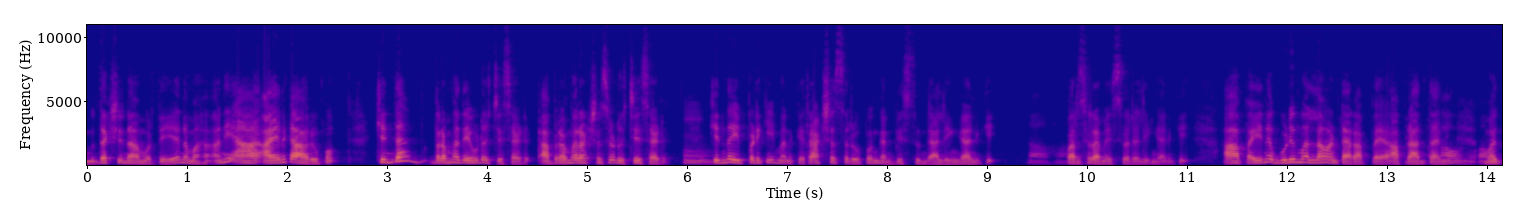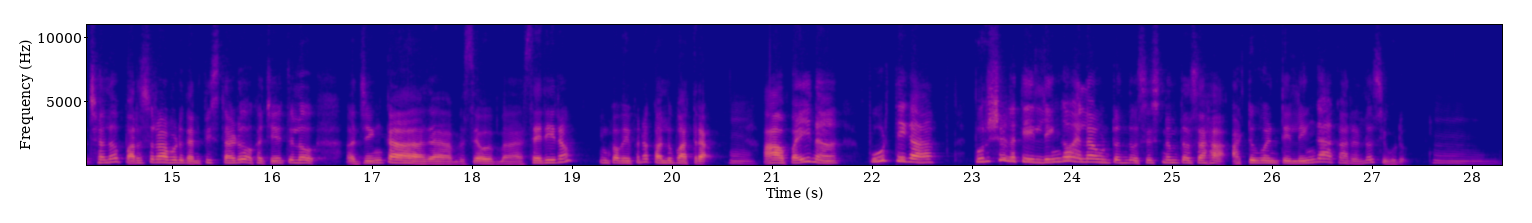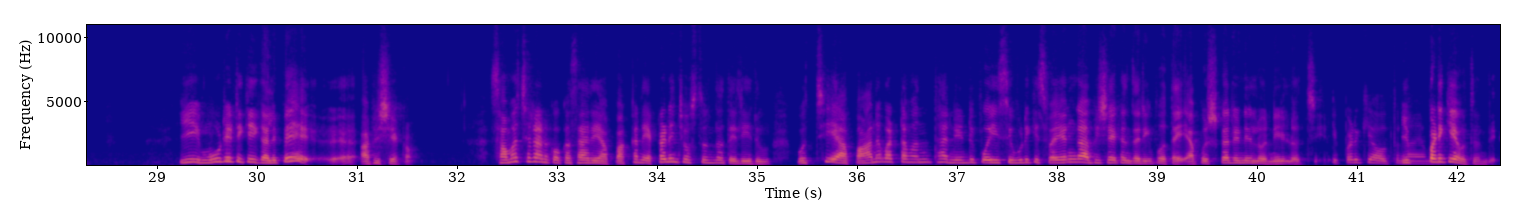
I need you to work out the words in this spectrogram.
దక్షిణామూర్తియే నమ అని ఆయనకి ఆ రూపం. కింద బ్రహ్మదేవుడు వచ్చేసాడు ఆ బ్రహ్మరాక్షసుడు వచ్చేసాడు కింద ఇప్పటికీ మనకి రాక్షస రూపం కనిపిస్తుంది ఆ లింగానికి. పరశురామేశ్వర లింగానికి ఆ పైన గుడిమల్లం అంటారు ఆ ప్రాంతాన్ని. మధ్యలో పరశురాముడు కనిపిస్తాడు. ఒక చేతిలో జింక శరీరం ఇంకో వైపున కళ్ళు పాత్ర ఆ పైన పూర్తిగా పురుషులకి లింగం ఎలా ఉంటుందో శిష్ణంతో సహా అటువంటి లింగాకారంలో శివుడు. ఈ మూడిటికి కలిపే అభిషేకం. సంవత్సరానికి ఒకసారి ఆ పక్కన ఎక్కడి నుంచి వస్తుందో తెలియదు వచ్చి ఆ పానవట్టం అంతా నిండిపోయి శివుడికి స్వయంగా అభిషేకం జరిగిపోతాయి. ఆ పుష్కరిణిలో నీళ్ళు వచ్చి ఇప్పటికీ అవుతున్నాయి ఇప్పటికీ అవుతుంది.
